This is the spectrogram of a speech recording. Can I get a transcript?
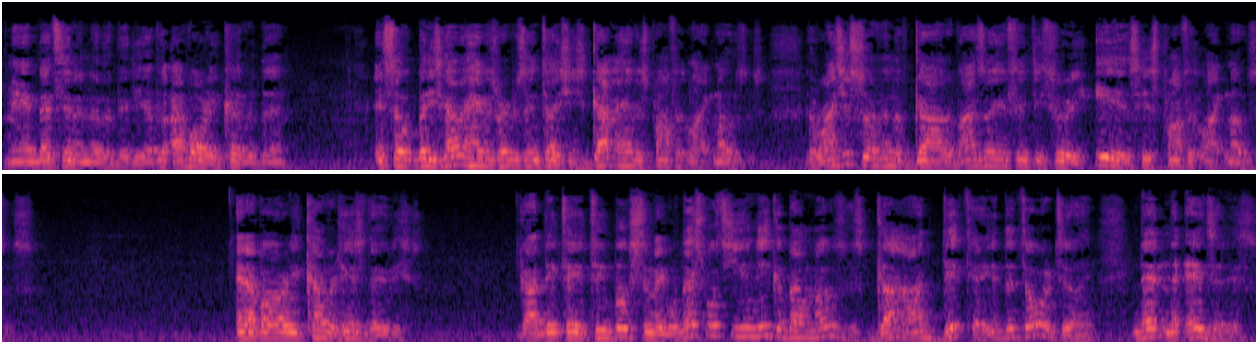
And that's in another video. I've already covered that. And so, but he's got to have his representation. He's got to have his prophet like Moses. The righteous servant of God of Isaiah 53 is his prophet like Moses. And I've already covered his duties. God dictated two books to me. Well, that's what's unique about Moses. God dictated the Torah to him. That in the Exodus.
